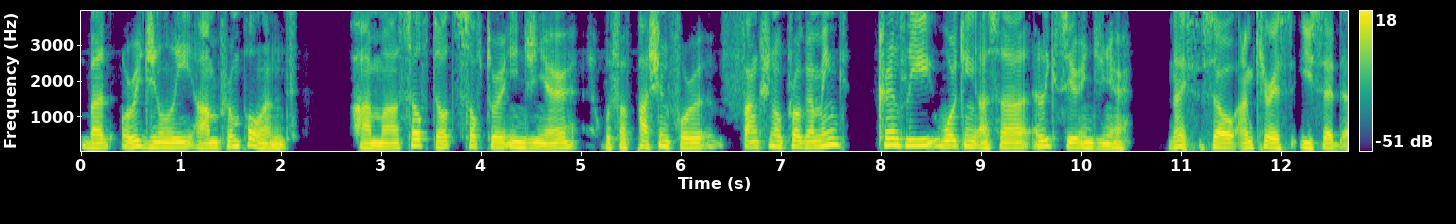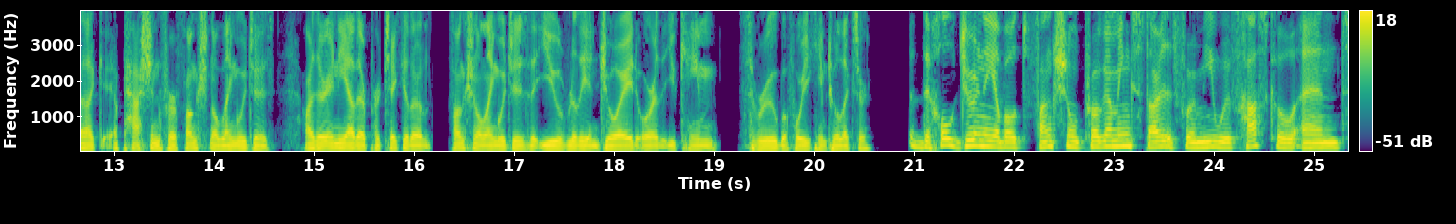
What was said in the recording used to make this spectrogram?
but originally I'm from Poland. I'm a self-taught software engineer with a passion for functional programming, currently working as a Elixir engineer. Nice. So I'm curious, you said uh, like a passion for functional languages. Are there any other particular functional languages that you really enjoyed or that you came through before you came to Elixir? The whole journey about functional programming started for me with Haskell and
